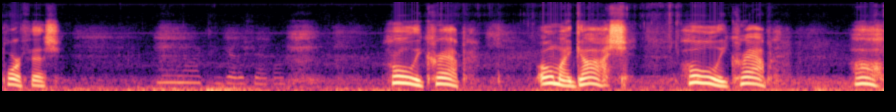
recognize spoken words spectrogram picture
poor fish? Holy crap. Oh my gosh. Holy crap. Oh,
